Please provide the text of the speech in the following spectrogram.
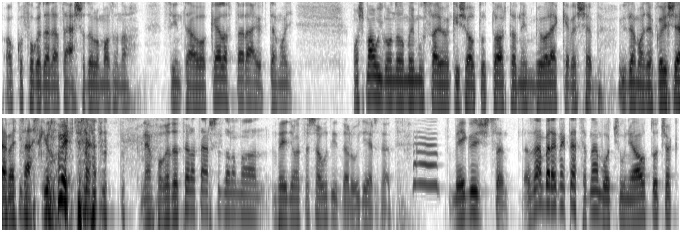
akkor fogad el a társadalom azon a szinten, ahol kell. Aztán rájöttem, hogy most már úgy gondolom, hogy muszáj olyan kis autót tartani, amiből a legkevesebb üzemanyaggal is elmegy 100 kilométert. Nem fogadott el a társadalom a V8-as Audiddal, úgy érzed? Végül is az embereknek tetszett, nem volt csúnya autó, csak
